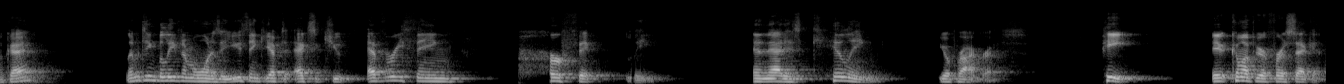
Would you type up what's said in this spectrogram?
Okay? Limiting belief number one is that you think you have to execute everything perfectly. And that is killing your progress. Pete, it, come up here for a second.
